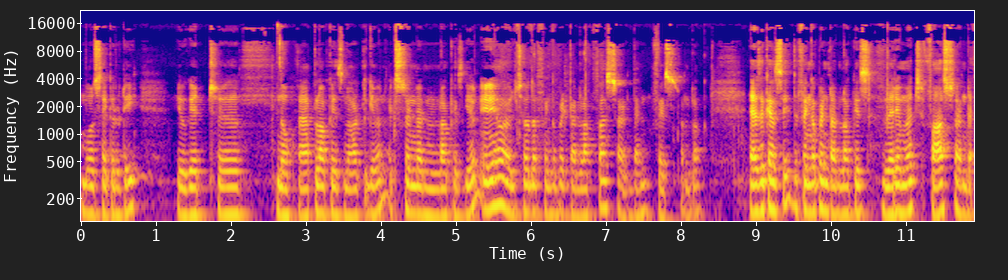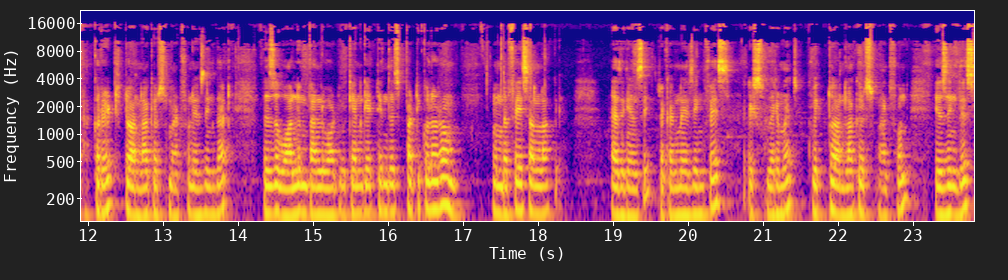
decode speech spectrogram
more security. You get uh, no app lock is not given. Extended unlock is given. Anyhow I'll show the fingerprint unlock first and then face unlock. As you can see the fingerprint unlock is very much fast and accurate to unlock your smartphone using that. This is the volume panel what we can get in this particular ROM on the face unlock as you can see recognizing face it's very much quick to unlock your smartphone using this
